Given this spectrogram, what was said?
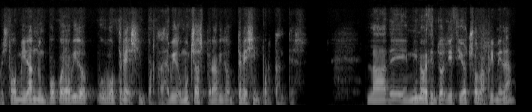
estado mirando un poco y ha habido, hubo tres importantes, ha habido muchas, pero ha habido tres importantes. La de 1918, la primera,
